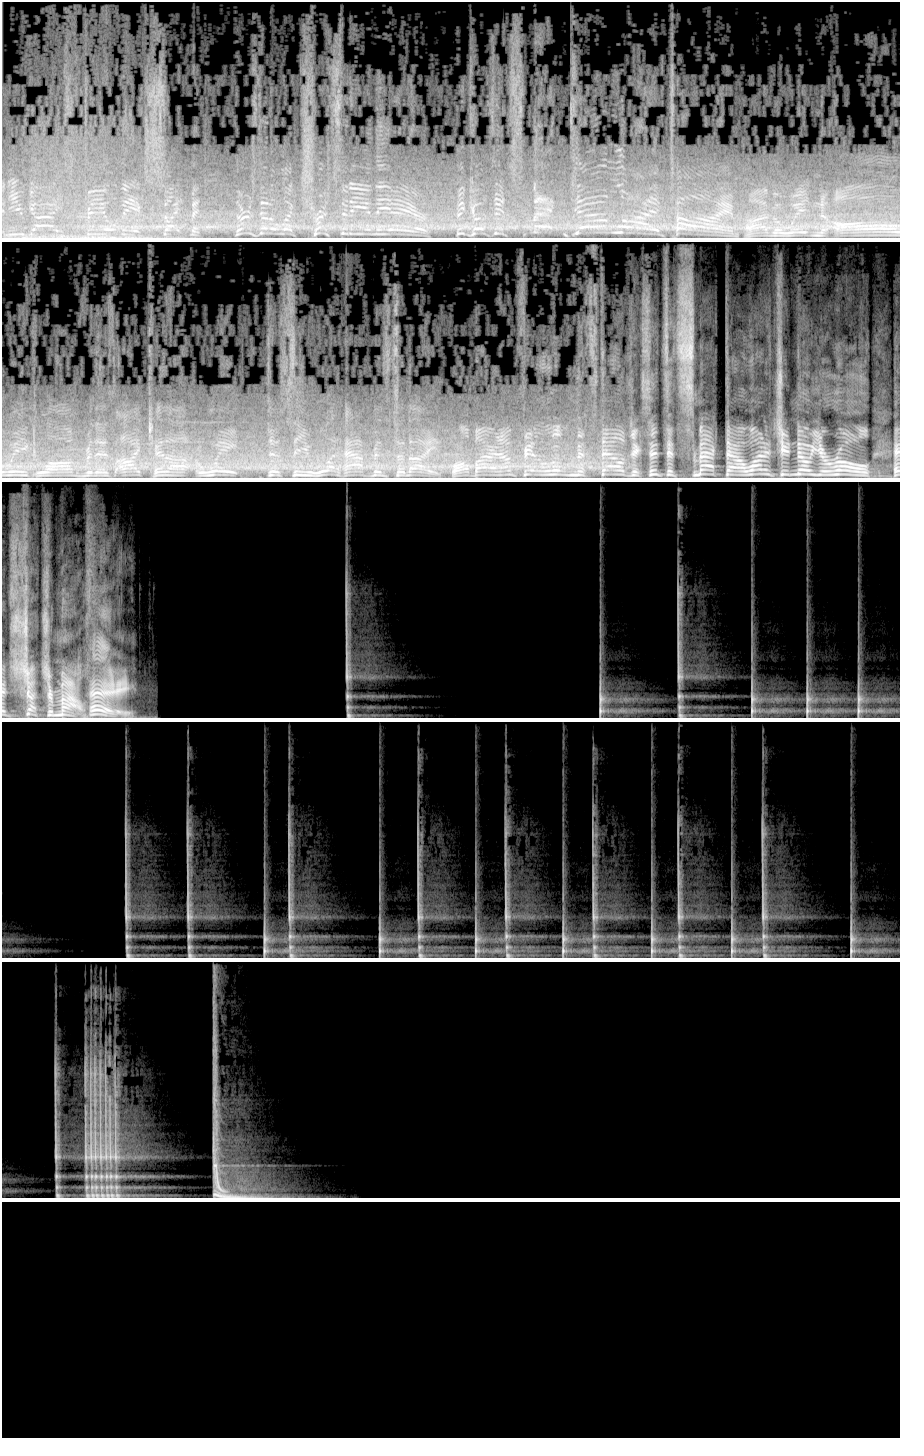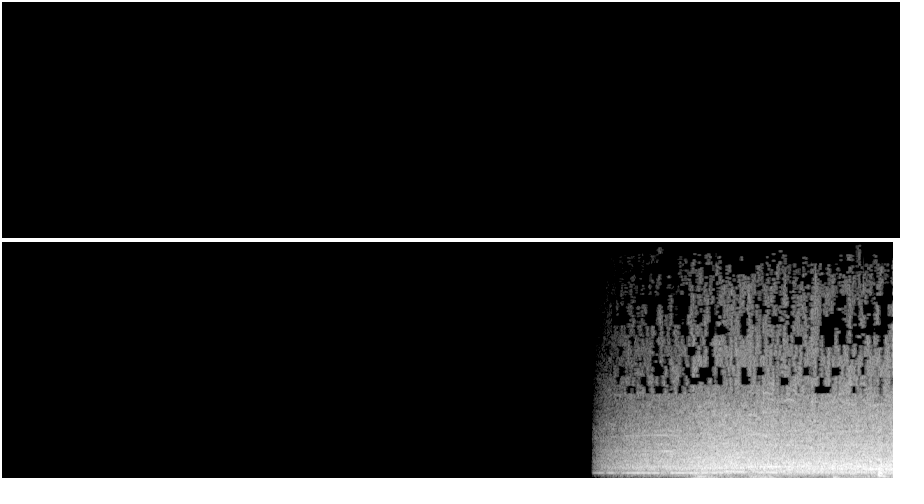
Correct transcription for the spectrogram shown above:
Can you guys feel the excitement? There's an electricity in the air because it's SmackDown Live time. I've been waiting all week long for this. I cannot wait to see what happens tonight. Well, Byron, I'm feeling a little nostalgic. Since it's SmackDown, why don't you know your role and shut your mouth? Hey.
